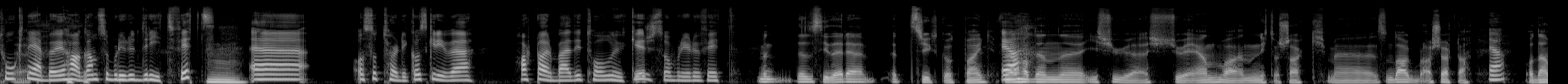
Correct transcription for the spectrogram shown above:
To knebøy i hagen, så blir du dritfit. Mm. Eh, og så tør de ikke å skrive 'hardt arbeid i tolv uker, så blir du fit'. Men det du sier der, er et sykt godt poeng. For Ja. jeg hadde en eh, i 2021 var en nyttårssak med, som Dagbladet kjørte. Ja. Og de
